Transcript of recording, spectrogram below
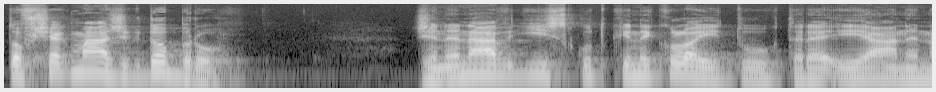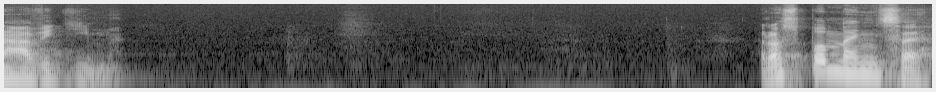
To však máš k dobru, že nenávidíš skutky Nikolajitů, které i já nenávidím. Rozpomeň se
